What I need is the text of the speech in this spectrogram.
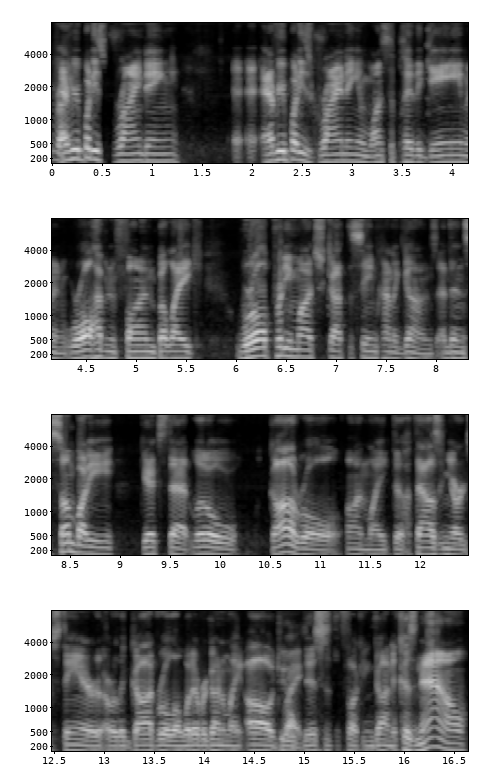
Right. Everybody's grinding. Everybody's grinding and wants to play the game, and we're all having fun. But like, we're all pretty much got the same kind of guns, and then somebody gets that little god roll on like the thousand yard stand or, or the god roll on whatever gun. And like, oh, dude, Right. this is the fucking gun. Because now,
